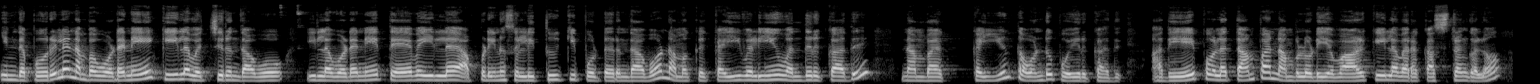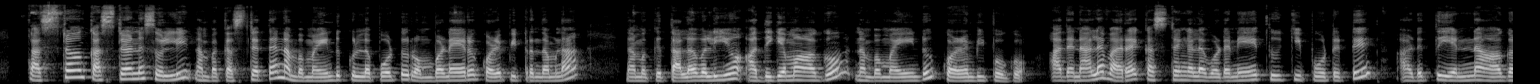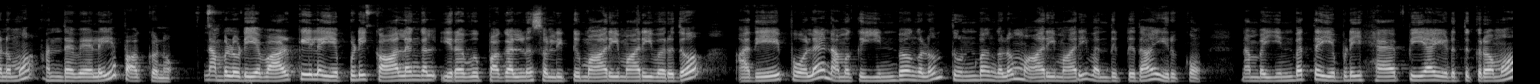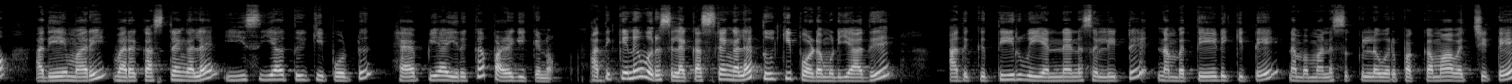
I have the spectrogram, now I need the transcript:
இந்த பொருளை நம்ம உடனே கீழே வச்சிருந்தாவோ இல்லை உடனே தேவையில்லை அப்படின்னு சொல்லி தூக்கி போட்டிருந்தாவோ நமக்கு கை வலியும் வந்திருக்காது நம்ம கையும் தோண்டு போயிருக்காது. அதே போல தான்ப்பா நம்மளுடைய வாழ்க்கையில் வர கஷ்டங்களும். கஷ்டம் கஷ்டம்னு சொல்லி நம்ம கஷ்டத்தை நம்ம மைண்டுக்குள்ளே போட்டு ரொம்ப நேரம் குழப்பிட்டு இருந்தோம்னா நமக்கு தலைவலியும் அதிகமாக ஆகும் நம்ம மைண்டும் குழம்பி போகும். அதனால் வர கஷ்டங்களை உடனே தூக்கி போட்டுட்டு அடுத்து என்ன ஆகணுமோ அந்த வேலையை பார்க்கணும். நம்மளுடைய வாழ்க்கையில் எப்படி காலங்கள் இரவு பகல்னு சொல்லிட்டு மாறி மாறி வருதோ அதே போல் நமக்கு இன்பங்களும் துன்பங்களும் மாறி மாறி வந்துட்டு தான் இருக்கும். நம்ம இன்பத்தை எப்படி ஹாப்பியாக எடுத்துக்கிறோமோ அதே மாதிரி வர கஷ்டங்களை ஈஸியாக தூக்கி போட்டு ஹாப்பியாக இருக்க பழகிக்கணும். அதுக்குன்னு ஒரு சில கஷ்டங்களை தூக்கி போட முடியாது. அதுக்கு தீர்வு என்னன்னு சொல்லிட்டு நம்ம தேடிக்கிட்டே நம்ம மனசுக்குள்ளே ஒரு பக்கமாக வச்சுட்டே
